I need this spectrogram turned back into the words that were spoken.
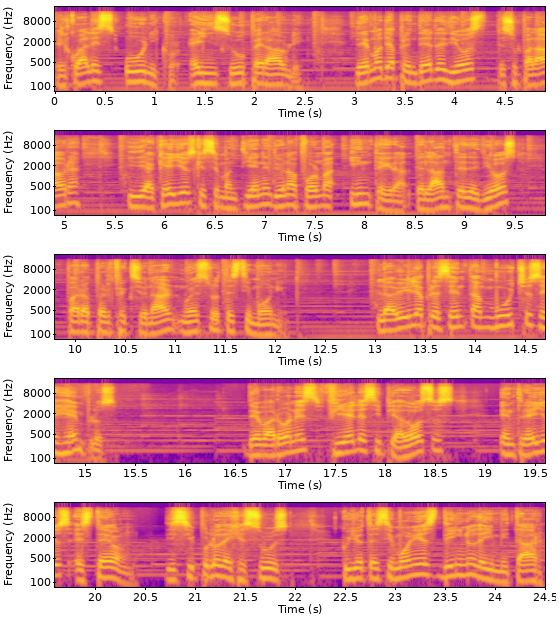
el cual es único e insuperable. Debemos de aprender de Dios, de su palabra, de aquellos que se mantienen de una forma íntegra delante de Dios para perfeccionar nuestro testimonio. La Biblia presenta muchos ejemplos de varones fieles y piadosos, entre ellos Esteban, discípulo de Jesús, cuyo testimonio es digno de imitar.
